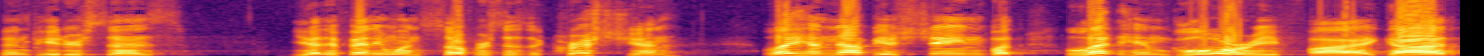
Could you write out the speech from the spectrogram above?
Then Peter says, Yet if anyone suffers as a Christian, let him not be ashamed, but let him glorify God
